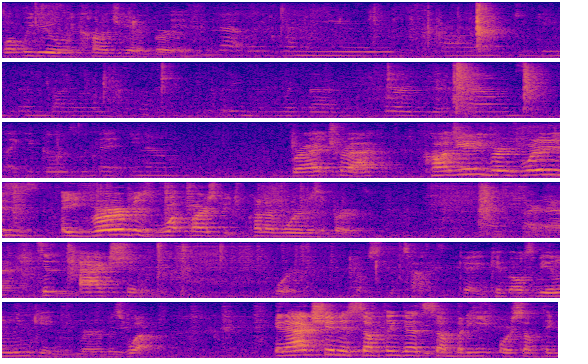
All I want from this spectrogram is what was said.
What we do when we conjugate a verb. Isn't that like when you um, conjugate them by like putting them with a verb that sounds like it goes with it, you know? Right track. Conjugating verbs, what it is, is a verb is what part of speech? What kind of word is a verb? It's an action word most of the time. Okay, it can also be a linking verb as well. An action is something that somebody or something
